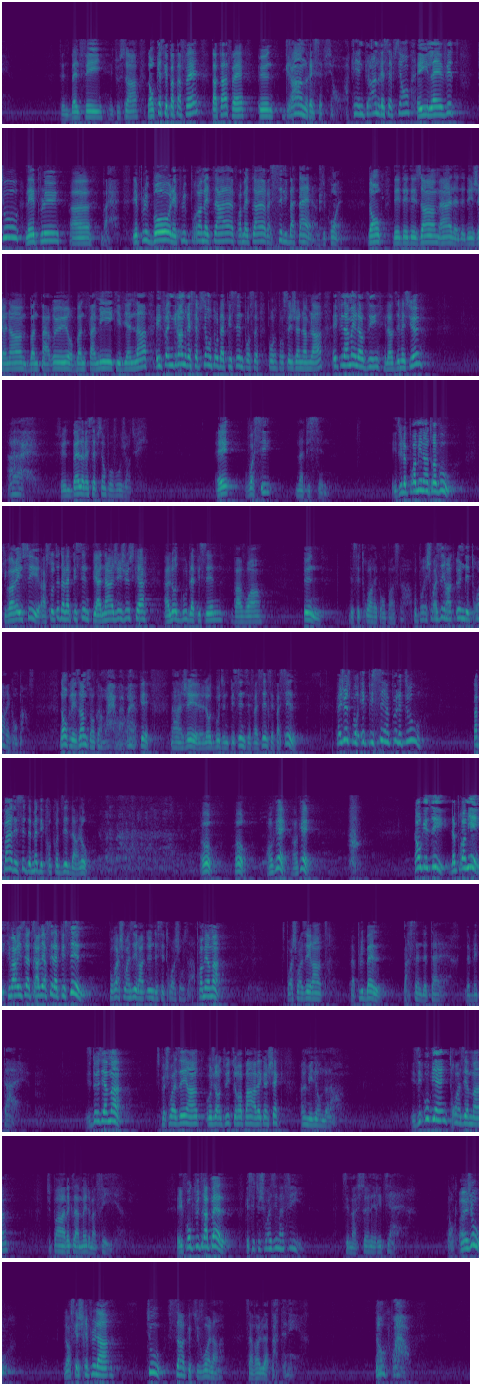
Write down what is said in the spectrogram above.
C'est une belle fille et tout ça. Donc, qu'est-ce que papa fait? Papa fait une grande réception. OK, une grande réception et il invite tous les plus, euh, ben, les plus beaux, les plus prometteurs, prometteurs célibataires du coin. Donc, des, hommes, hein, des, jeunes hommes, bonne parure, bonne famille qui viennent là. Et il fait une grande réception autour de la piscine pour ces jeunes hommes-là. Et finalement, il leur dit, il leur dit, messieurs, ah, j'ai une belle réception pour vous aujourd'hui. Et voici ma piscine. Il dit, le premier d'entre vous qui va réussir à sauter dans la piscine puis à nager jusqu'à à l'autre bout de la piscine va avoir une de ces trois récompenses-là. Vous pourrez choisir entre une des trois récompenses. Donc les hommes sont comme, ouais, ouais, ouais, ok, nager l'autre bout d'une piscine, c'est facile, c'est facile. Mais juste pour épicer un peu le tout, papa décide de mettre des crocodiles dans l'eau. Oh, oh, ok, ok. Donc il dit, le premier qui va réussir à traverser la piscine pourra choisir entre une de ces trois choses-là. Premièrement, tu pourras choisir entre la plus belle parcelle de terre, de bétail. deuxièmement, tu peux choisir entre aujourd'hui tu repars avec un chèque un million de dollars. Il dit, ou bien, troisièmement, tu pars avec la main de ma fille. Et il faut que tu te rappelles que si tu choisis ma fille, c'est ma seule héritière. Donc, un jour, lorsque je serai plus là, tout ça que tu vois là, ça va lui appartenir. Donc, wow!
